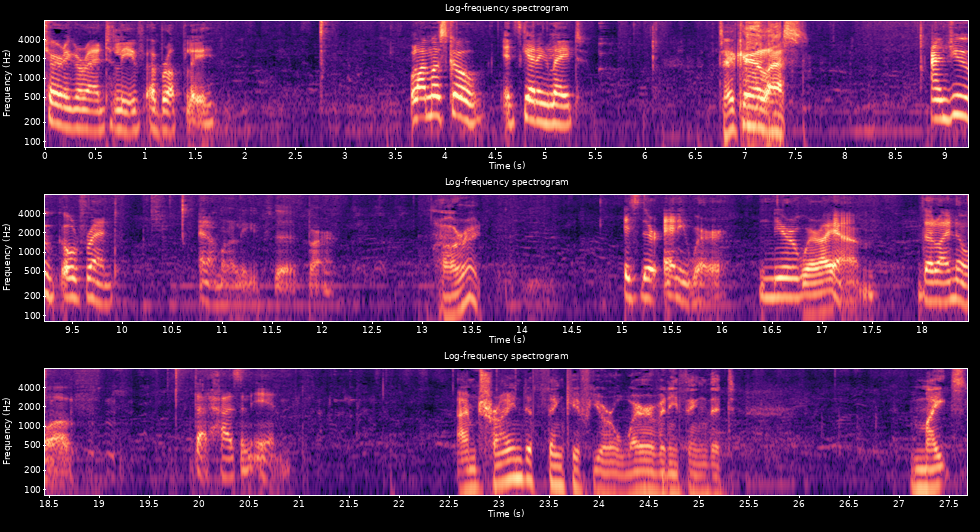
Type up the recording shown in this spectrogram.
turning around to leave abruptly. Well, I must go. It's getting late. Take care, lass. And you, old friend. And I'm gonna leave the bar. All right. Is there anywhere near where I am that I know of that has an inn? I'm trying to think if you're aware of anything that might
